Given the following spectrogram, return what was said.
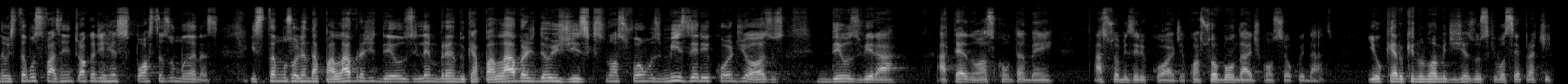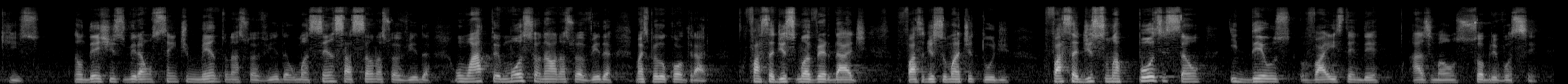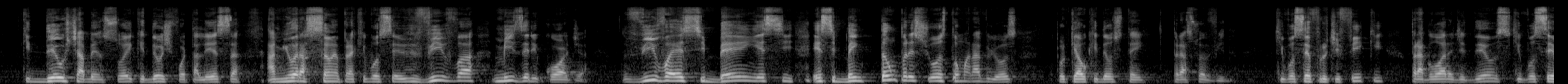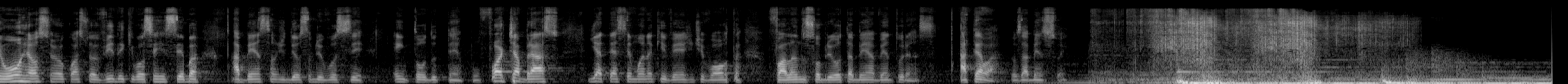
não estamos fazendo em troca de respostas humanas. Estamos olhando a palavra de Deus e lembrando que a palavra de Deus diz que se nós formos misericordiosos, Deus virá até nós com também a sua misericórdia, com a sua bondade, com o seu cuidado. E eu quero que no nome de Jesus que você pratique isso. Não deixe isso virar um sentimento na sua vida, uma sensação na sua vida, um ato emocional na sua vida, mas pelo contrário, faça disso uma verdade, faça disso uma atitude, faça disso uma posição e Deus vai estender as mãos sobre você. Que Deus te abençoe, que Deus te fortaleça. A minha oração é para que você viva misericórdia. Viva esse bem, esse, esse bem tão precioso, tão maravilhoso, porque é o que Deus tem para a sua vida. Que você frutifique para a glória de Deus, que você honre ao Senhor com a sua vida e que você receba a bênção de Deus sobre você em todo o tempo. Um forte abraço e até semana que vem a gente volta falando sobre outra bem-aventurança. Até lá, Deus abençoe.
